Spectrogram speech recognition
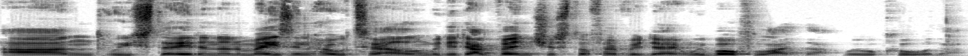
and we stayed in an amazing hotel and we did adventure stuff every day, and we both liked that. We were cool with that.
